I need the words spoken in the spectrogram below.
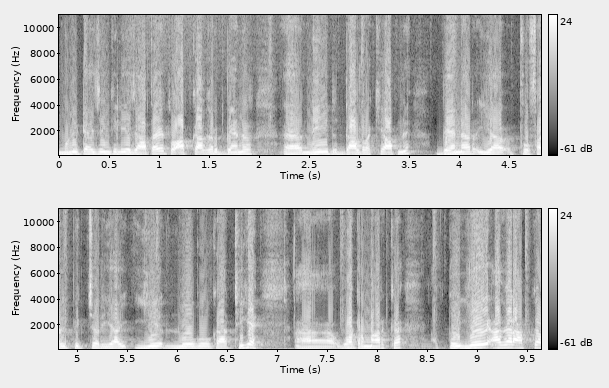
मोनिटाइजिंग के लिए जाता है तो आपका अगर बैनर नहीं डाल रखे आपने बैनर या प्रोफ़ाइल पिक्चर या ये लोगों का, ठीक है वाटरमार्क का। तो ये अगर आपका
